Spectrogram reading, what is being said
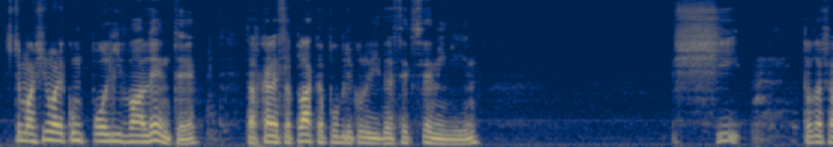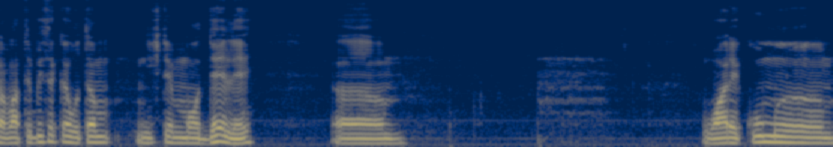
niște mașini oarecum polivalente, dar care să placă publicului de sex feminin. Și tot așa va trebui să căutăm niște modele uh, oarecum uh,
